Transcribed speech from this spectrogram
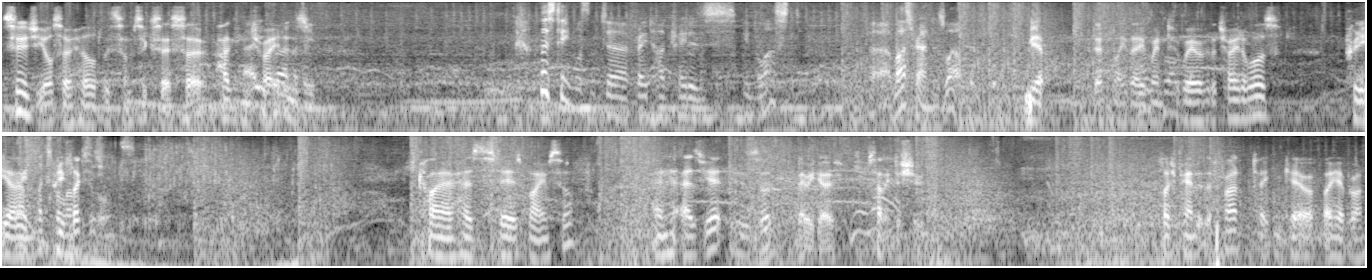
Synergy also held with some success. So hugging traders. This team wasn't uh, afraid to hug traders in the last uh, last round as well. Yep, definitely. They went to wherever the trader was. Pretty, um, flexible. pretty flexible. Kaya has the stairs by himself, and as yet, oh, there we go, something to shoot. Flesh pound at the front, taken care of by Hebron.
